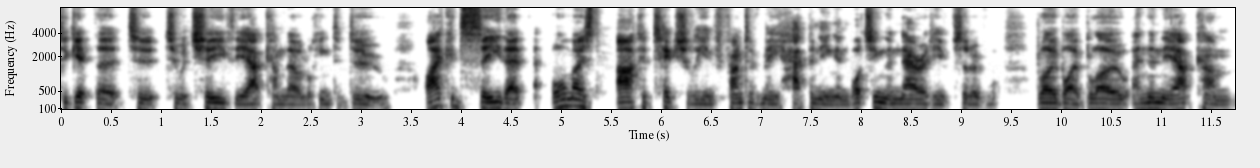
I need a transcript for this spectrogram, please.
to get the to to achieve the outcome they were looking to do I could see that almost architecturally in front of me happening and watching the narrative sort of blow by blow, and then the outcome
